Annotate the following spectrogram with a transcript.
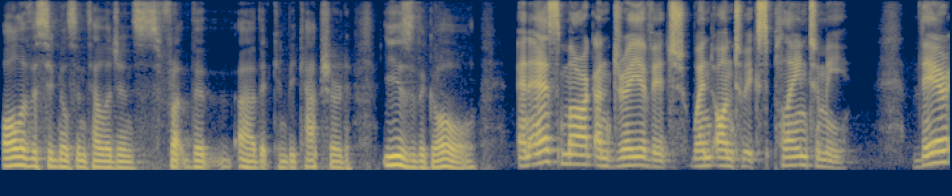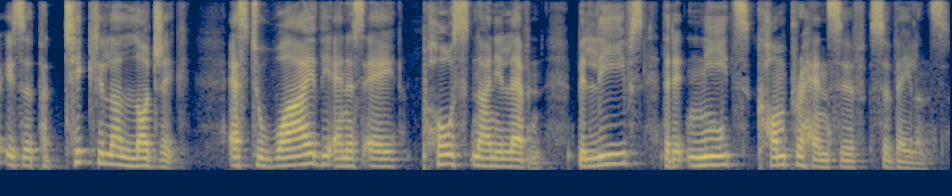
all of the signals intelligence that, uh, that can be captured is the goal. And as Mark Andrejevic went on to explain to me, there is a particular logic as to why the NSA post 9 11 believes that it needs comprehensive surveillance.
